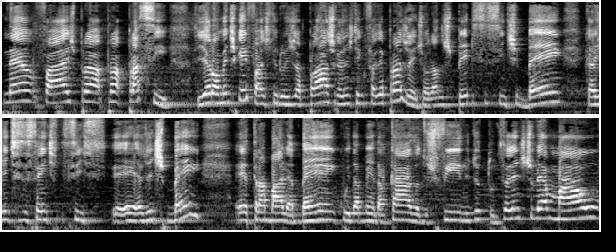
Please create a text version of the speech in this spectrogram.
né, faz pra si. Geralmente quem faz cirurgia plástica, a gente tem que fazer pra gente, olhar no espelho e se sentir bem, que a gente se sente, se, é, a gente bem, é, trabalha bem, cuida bem da casa, dos filhos, de tudo. Se a gente estiver mal,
